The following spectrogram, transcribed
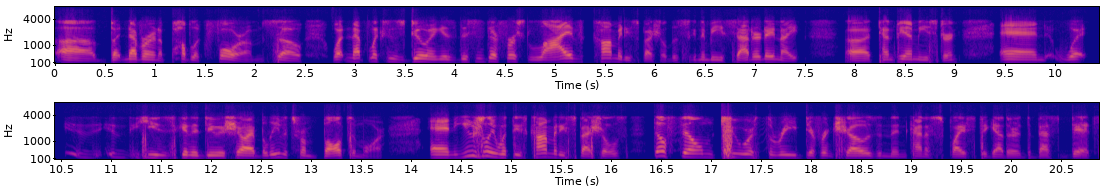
uh, but never in a public forum. So what netflix is doing is this is their first live comedy special. This is going to be saturday night uh, 10 p.m eastern. And what he's going to do a show. I believe it's from Baltimore. And usually with these comedy specials, they'll film two or three different shows and then kind of splice together the best bits.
